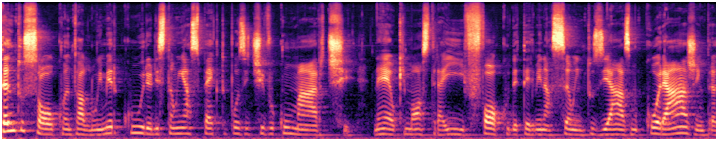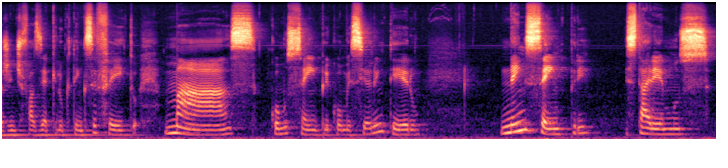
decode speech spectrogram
Tanto o Sol quanto a Lua e Mercúrio eles estão em aspecto positivo com Marte, né? O que mostra aí foco, determinação, entusiasmo, coragem para a gente fazer aquilo que tem que ser feito. Mas, como sempre, como esse ano inteiro, nem sempre estaremos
